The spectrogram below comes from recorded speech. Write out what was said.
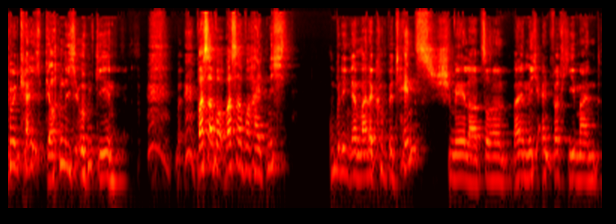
damit kann ich gar nicht umgehen. Was aber, was aber halt nicht unbedingt an meiner Kompetenz schmälert, sondern weil mich einfach jemand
